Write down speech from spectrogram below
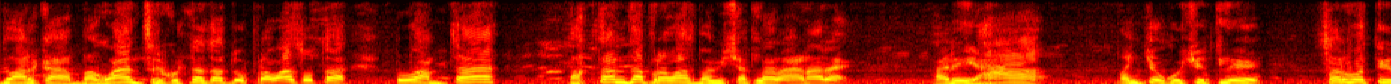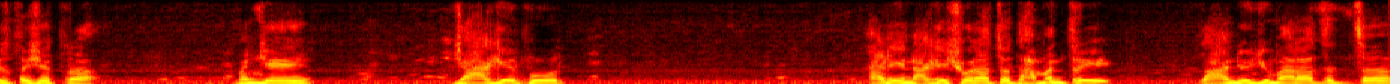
द्वारका. भगवान श्रीकृष्णाचा जो प्रवास होता तो आमचा भक्तांचा प्रवास भविष्यातला राहणार आहे. आणि हा पंचकोशीतले सर्व तीर्थक्षेत्र म्हणजे जहागीरपूर आणि नागेश्वराचं धामंत्री लहानजी महाराजांचं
